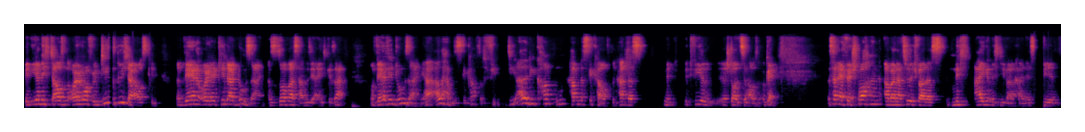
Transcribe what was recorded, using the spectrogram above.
wenn ihr nicht 1000 Euro für diese Bücher ausgibt, dann werden eure Kinder dumm sein. Also sowas haben sie eigentlich gesagt. Und wer will dumm sein? Ja, alle haben das gekauft. Also die, alle, die konnten, haben das gekauft und haben das mit, mit viel äh, Stolz zu Hause. Okay. Das hat er versprochen, aber natürlich war das nicht eigentlich die Wahrheit. Es wird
